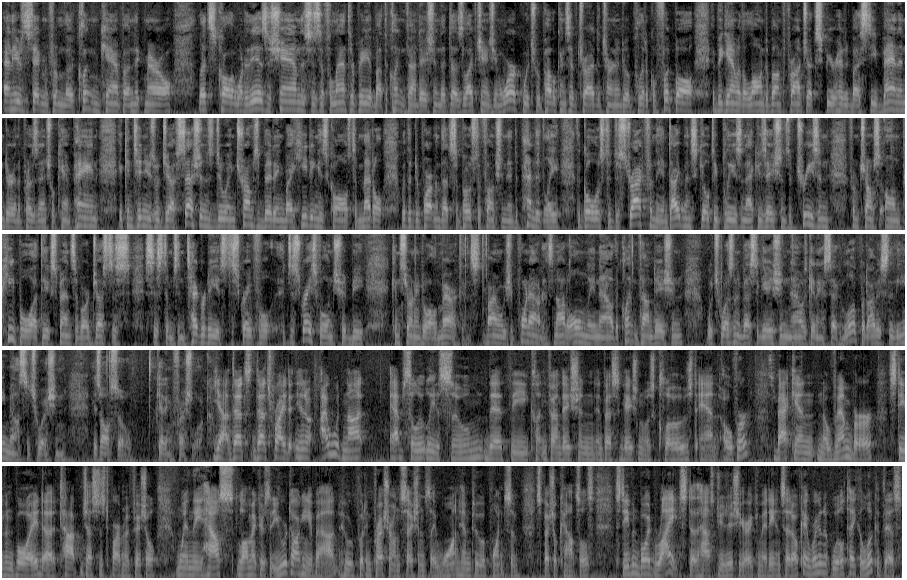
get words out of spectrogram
And here's a statement from the Clinton camp, uh, Nick Merrill. Let's call it what it is, a sham. This is a philanthropy about the Clinton Foundation that does life-changing work, which Republicans have tried to turn into a political football. It began with a long-debunked project spearheaded by Steve Bannon during the presidential campaign. It continues with Jeff Sessions doing Trump's bidding by heeding his calls to meddle with a department that's supposed to function independently. The goal is to distract from the indictments, guilty pleas, and accusations of treason from Trump's own people at the expense of our justice system's integrity. It's disgraceful, it's disgraceful and should be concerning to all Americans. Byron, we should point out it's not only now the Clinton Foundation, which was an investigation, now is getting a second look, but obviously the email situation is also getting a fresh look. Yeah, that's that's right. You know, I would not absolutely assume that the Clinton Foundation investigation was closed and over. Back in November, Stephen Boyd, a top Justice Department official, when the House lawmakers that you were talking about, who were putting pressure on Sessions, they want him to appoint some special counsels. Stephen Boyd writes to the House Judiciary Committee and said, "Okay, we're going to we'll take a look at this."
